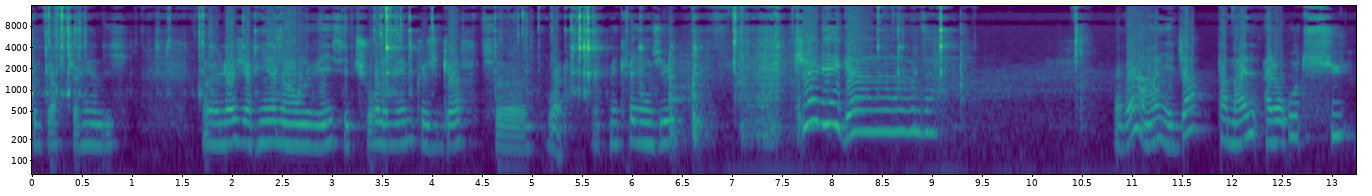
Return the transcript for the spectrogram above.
je le garde, j'ai rien dit. Euh, là, j'ai rien à enlever, c'est toujours les mêmes que je garde. Euh, voilà, donc mes crayons yeux, je les garde. Voilà, hein, il y a déjà pas mal. Alors, au-dessus,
